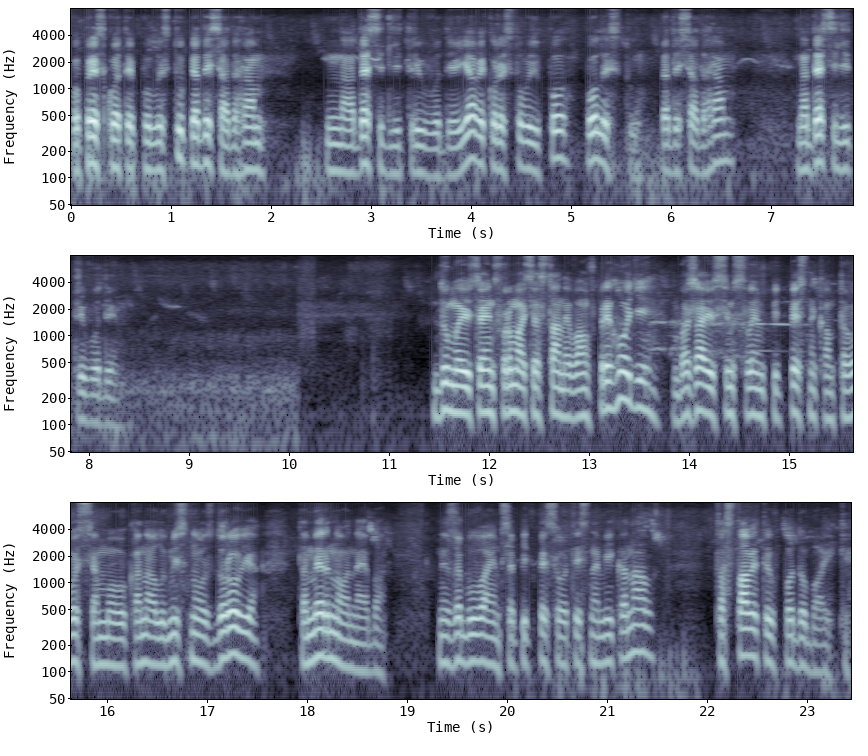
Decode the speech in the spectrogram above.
оприскувати по листу 50 грам на 10 літрів води. Я використовую по, по листу 50 грам на 10 літрів води. Думаю, ця інформація стане вам в пригоді. Бажаю всім своїм підписникам та гостям мого каналу міцного здоров'я та мирного неба. Не забуваємося підписуватись на мій канал та ставити вподобайки.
